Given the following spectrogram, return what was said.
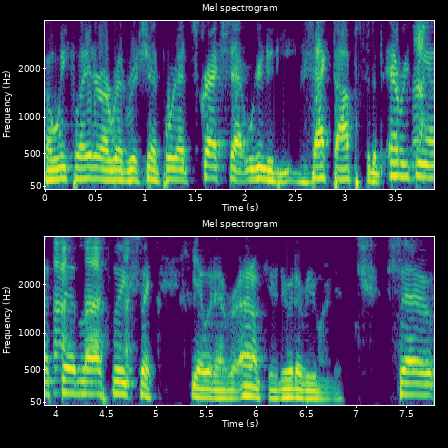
A week later, I read Rich Dad Poor Dad. Scratch that. We're going to do the exact opposite of everything I said last week. She's like, yeah, whatever. I don't care. Do whatever you want to do. So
